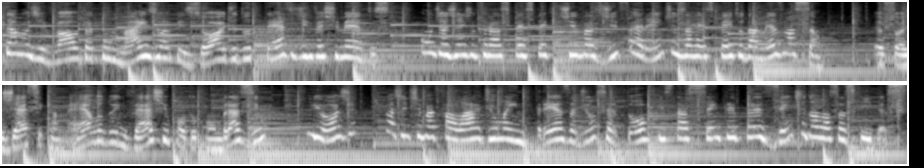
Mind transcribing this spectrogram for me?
Estamos de volta com mais um episódio do Tese de Investimentos, onde a gente traz perspectivas diferentes a respeito da mesma ação. Eu sou Jéssica Mello, do Investing.com Brasil, e hoje a gente vai falar de uma empresa de um setor que está sempre presente nas nossas vidas.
